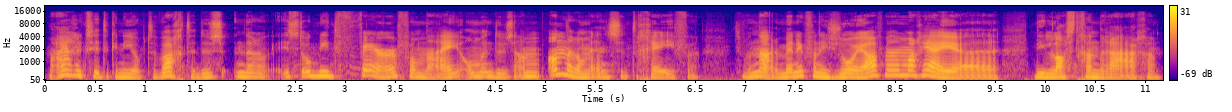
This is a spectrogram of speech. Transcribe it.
Maar eigenlijk zit ik er niet op te wachten. Dus dan is het ook niet fair van mij om het dus aan andere mensen te geven. Nou, dan ben ik van die zooi af, maar dan mag jij uh, die last gaan dragen.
